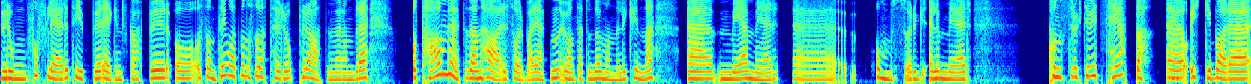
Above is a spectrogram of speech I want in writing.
rom for flere typer egenskaper og, og sånne ting, og at man også da tør å prate med hverandre. Og ta og møte den harde sårbarheten, uansett om du er mann eller kvinne, eh, med mer eh, omsorg eller mer konstruktivitet, da. Eh, Mm. og ikke bare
